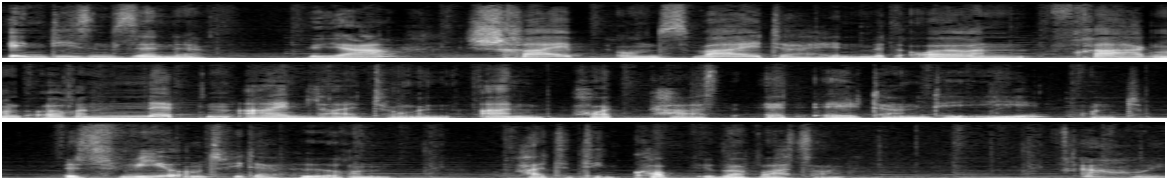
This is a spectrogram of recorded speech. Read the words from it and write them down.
In diesem Sinne, Ja, schreibt uns weiterhin mit euren Fragen und euren netten Einleitungen an podcast.eltern.de und bis wir uns wieder hören, haltet den Kopf über Wasser. ahoi.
